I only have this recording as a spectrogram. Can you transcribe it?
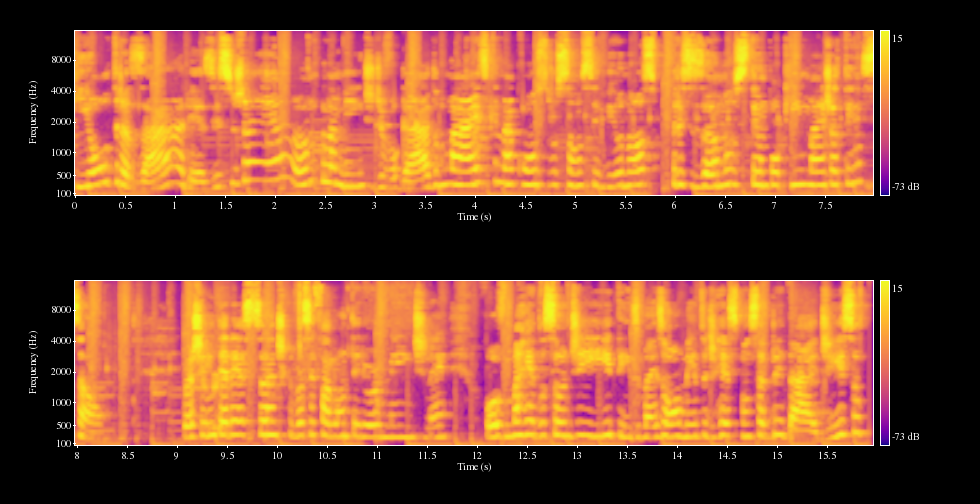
Que em outras áreas isso já é amplamente divulgado, mas que na construção civil nós precisamos ter um pouquinho mais de atenção. Eu achei interessante que você falou anteriormente, né? Houve uma redução de itens, mas um aumento de responsabilidade. Isso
